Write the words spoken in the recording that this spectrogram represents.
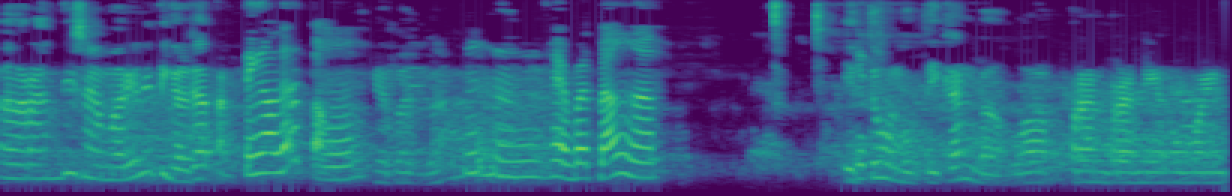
eh, Ranti sama Maria ini tinggal datang. tinggal datang. Hebat banget. Mm-mm, hebat banget. Itu membuktikan bahwa peran-peran yang kau main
